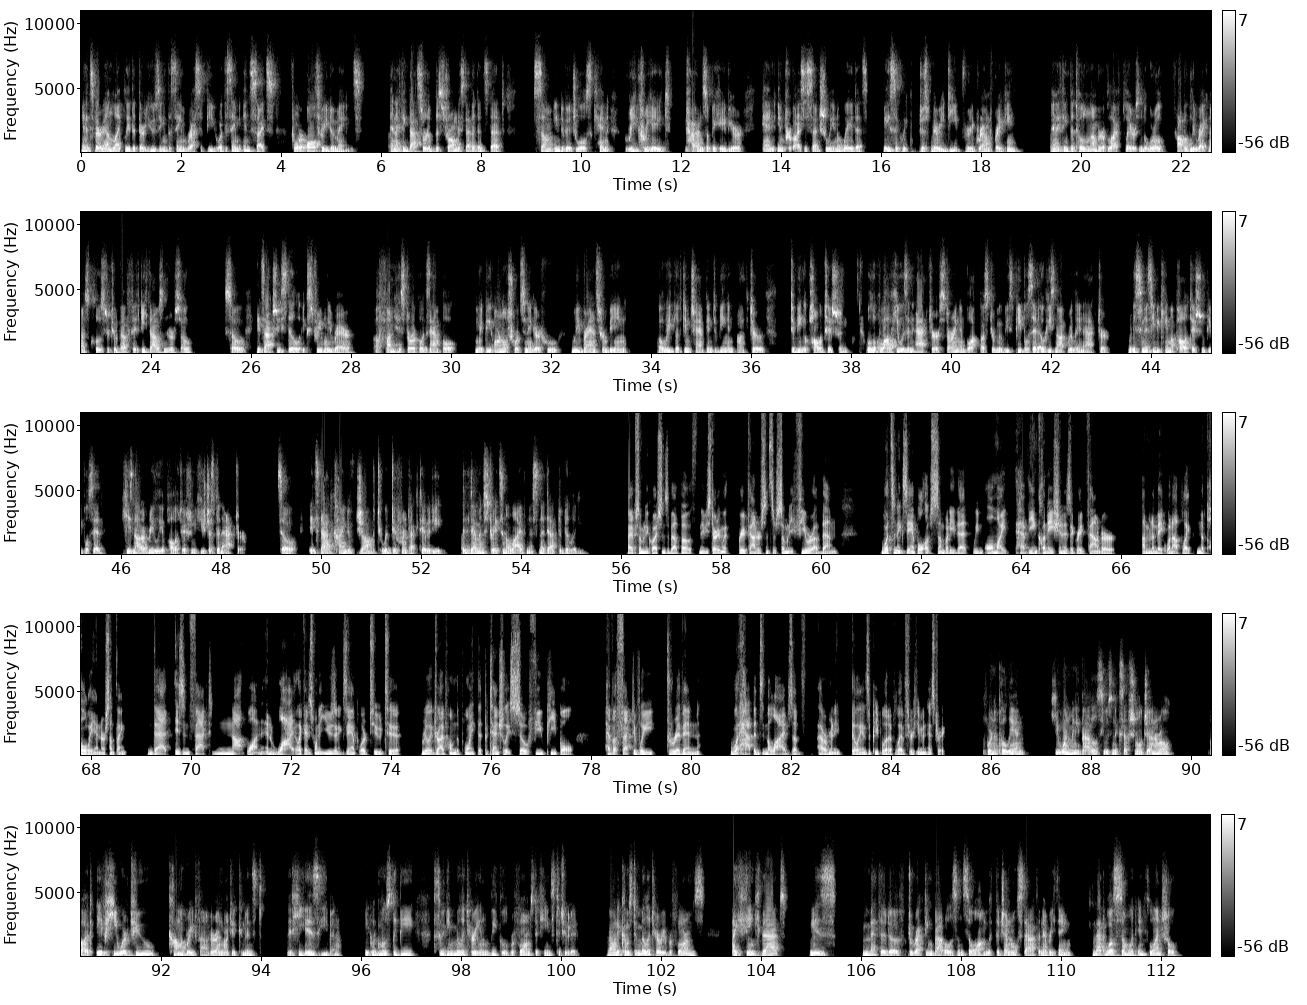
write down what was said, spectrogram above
And it's very unlikely that they're using the same recipe or the same insights for all three domains. And I think that's sort of the strongest evidence that some individuals can recreate patterns of behavior and improvise essentially in a way that's basically just very deep, very groundbreaking. And I think the total number of live players in the world probably right now is closer to about 50,000 or so. So it's actually still extremely rare. A fun historical example might be Arnold Schwarzenegger, who rebrands from being a weightlifting champion to being an actor to being a politician. Well, look, while he was an actor starring in blockbuster movies, people said, oh, he's not really an actor. But as soon as he became a politician, people said, he's not a really a politician, he's just an actor. So it's that kind of jump to a different activity that demonstrates an aliveness and adaptability. I have so many questions about both. Maybe starting with great founders, since there's so many fewer of them. What's an example of somebody that we all might have the inclination as a great founder? I'm going to make one up like Napoleon or something that is in fact not one and why. Like, I just want to use an example or two to really drive home the point that potentially so few people have effectively driven what happens in the lives of however many billions of people that have lived through human history. For Napoleon, he won many battles. He was an exceptional general. But if he were to become a great founder, I'm not yet convinced that he is even, it would mostly be through the military and legal reforms that he instituted. Now, when it comes to military reforms, I think that his method of directing battles and so on with the general staff and everything, that was somewhat influential.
